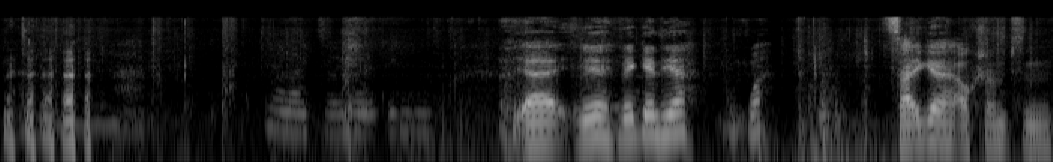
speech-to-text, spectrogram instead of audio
ja, wir, wir gehen hier, guck mal, zeige auch schon ein bisschen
